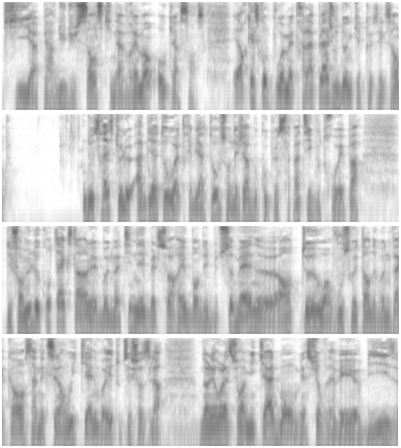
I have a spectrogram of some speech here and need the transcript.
qui a perdu du sens, qui n'a vraiment aucun sens. Et alors qu'est-ce qu'on pourrait mettre à la place? Je vous donne quelques exemples. Ne serait-ce que le à bientôt ou à très bientôt sont déjà beaucoup plus sympathiques, vous trouvez pas? Des formules de contexte, hein, les bonnes matinées, belles soirées, bon début de semaine, euh, en te ou en vous souhaitant de bonnes vacances, un excellent week-end, vous voyez toutes ces choses-là. Dans les relations amicales, bon bien sûr vous avez euh, bise,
